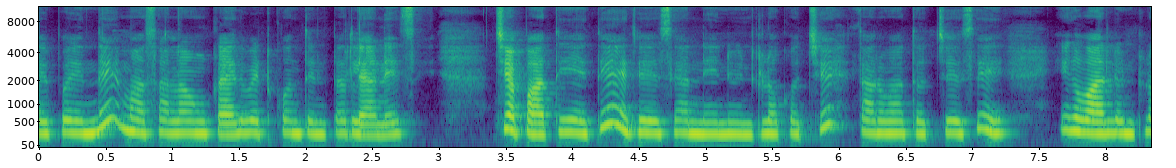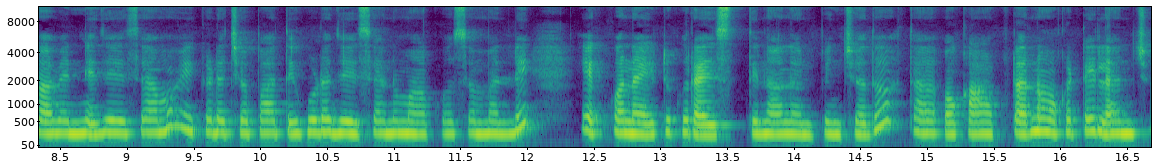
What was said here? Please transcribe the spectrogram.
అయిపోయింది. మసాలా వంకాయలు పెట్టుకొని తింటారులే అనేసి చపాతీ అయితే చేశాను నేను ఇంట్లోకి వచ్చి తర్వాత వచ్చేసి ఇక వాళ్ళ ఇంట్లో అవన్నీ చేసాము ఇక్కడ చపాతీ కూడా చేశాను మా కోసం మళ్ళీ. ఎక్కువ నైట్కు రైస్ తినాలనిపించదు. ఒక ఆఫ్టర్నూన్ ఒకటి లంచ్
